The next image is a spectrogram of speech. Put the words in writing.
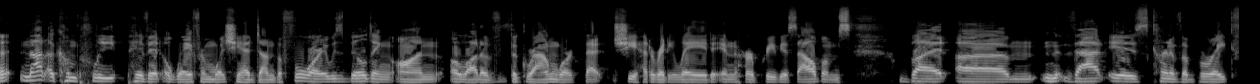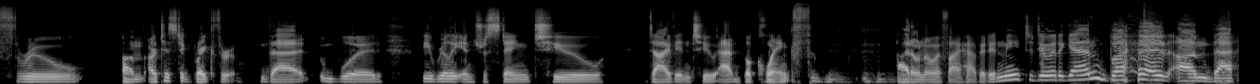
uh, not a complete pivot away from what she had done before. It was building on a lot of the groundwork that she had already laid in her previous albums. But um, that is kind of a breakthrough um, artistic breakthrough that would be really interesting to dive into at book length. Mm-hmm, mm-hmm. I don't know if I have it in me to do it again, but um, that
